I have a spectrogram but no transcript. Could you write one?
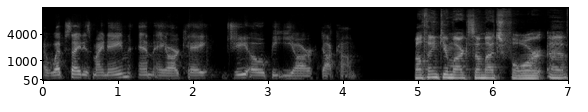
My website is my name, M A R K G O B E R dot com. Well, thank you, Mark, so much for uh,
